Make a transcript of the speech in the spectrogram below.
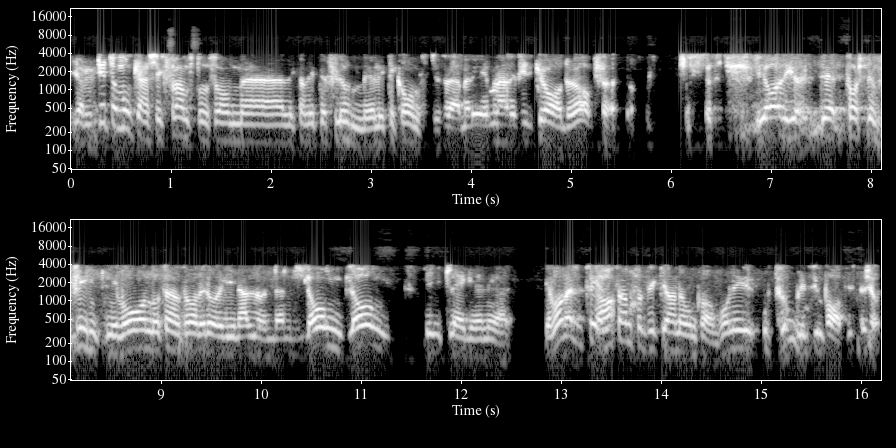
jag vet inte om hon kanske framstår som eh, liksom lite flummig och lite konstig sådär, men det, menar, det finns grader av ju det, Torsten Flink-nivån och sen så har vi då Regina Lund en långt, långt bit längre ner. Det var väldigt trevligt Ja. tycker jag när hon kom. Hon är ju otroligt sympatisk person.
